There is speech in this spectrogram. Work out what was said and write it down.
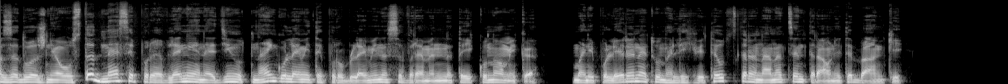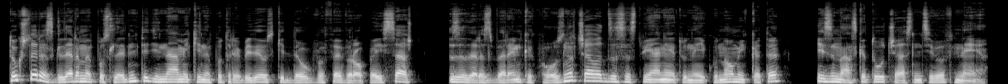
Задлъжнялостта днес е проявление на един от най-големите проблеми на съвременната економика – манипулирането на лихвите от страна на централните банки – тук ще разгледаме последните динамики на потребителски дълг в Европа и САЩ, за да разберем какво означават за състоянието на економиката и за нас като участници в нея.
